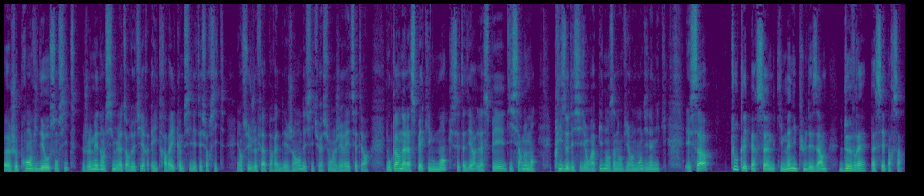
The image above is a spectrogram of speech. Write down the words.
je prends en vidéo son site, je le mets dans le simulateur de tir et il travaille comme s'il était sur site. Et ensuite, je fais apparaître des gens, des situations à gérer, etc. Donc là, on a l'aspect qui nous manque, c'est-à-dire l'aspect discernement, prise de décision rapide dans un environnement dynamique. Et ça, toutes les personnes qui manipulent des armes devraient passer par ça.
